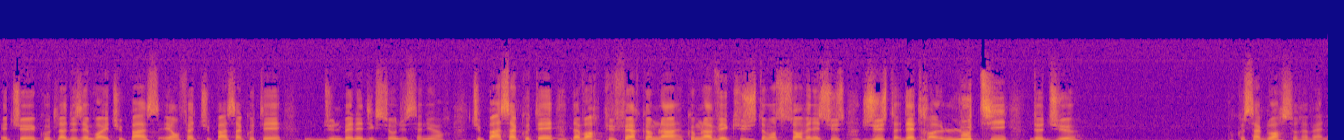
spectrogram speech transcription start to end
et tu écoutes la deuxième voix et tu passes. Et en fait, tu passes à côté d'une bénédiction du Seigneur. Tu passes à côté d'avoir pu faire comme l'a, comme l'a vécu justement ce soir Vénétius, juste d'être l'outil de Dieu pour que sa gloire se révèle.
